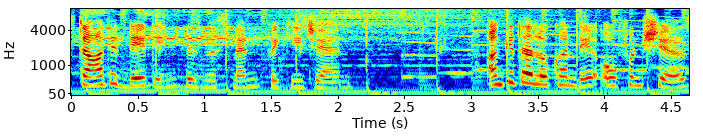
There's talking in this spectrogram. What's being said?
started dating businessman Vicky Jain. Ankita Lokhande often shares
